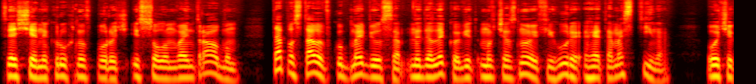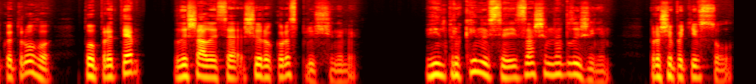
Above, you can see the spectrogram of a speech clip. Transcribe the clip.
Священник рухнув поруч із Солом Вайнтраубом та поставив куб Мебіуса недалеко від мовчазної фігури Гета Мастіна, очі котрого, попри те, лишалися широко розплющеними. Він прокинувся із вашим наближенням, прошепотів Сол.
